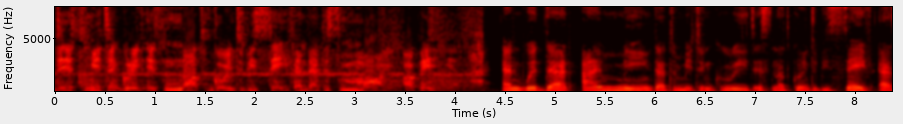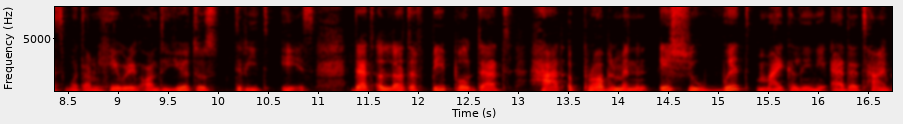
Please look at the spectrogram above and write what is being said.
this meet and greet is not going to be safe, and that is my opinion. And with that, I mean that the meet and greet is not going to be safe, as what I'm hearing on the YouTube street is that a lot of people that had a problem and an issue with Maikelini at that time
